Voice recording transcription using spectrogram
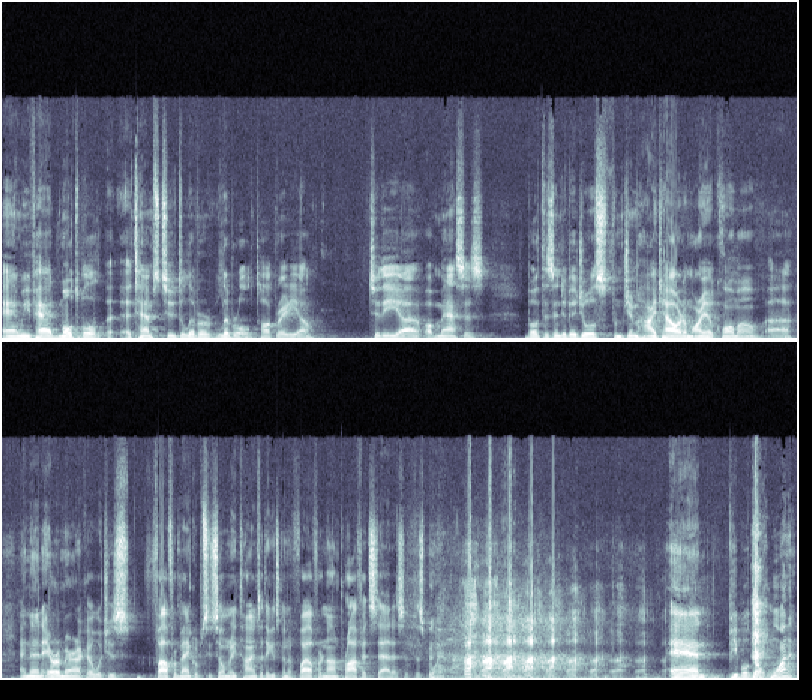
And we've had multiple uh, attempts to deliver liberal talk radio to the uh, masses, both as individuals, from Jim Hightower to Mario Cuomo, uh, and then Air America, which has filed for bankruptcy so many times, I think it's going to file for nonprofit status at this point. and people don't want it.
